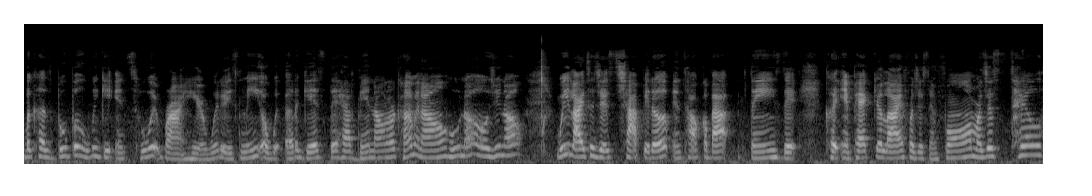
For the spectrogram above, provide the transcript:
Because boo boo, we get into it right here, whether it's me or with other guests that have been on or coming on. Who knows? You know, we like to just chop it up and talk about things that could impact your life, or just inform, or just tell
